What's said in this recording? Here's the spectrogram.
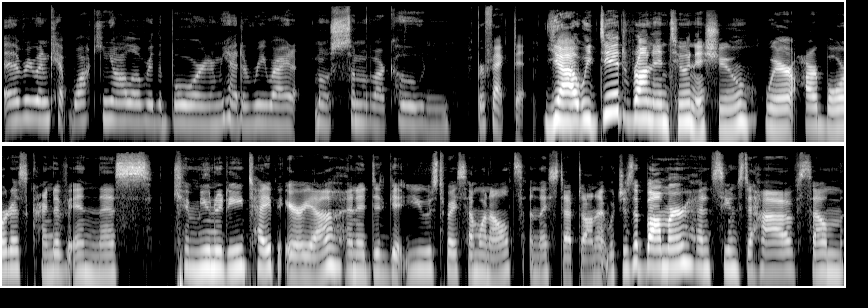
everyone kept walking all over the board and we had to rewrite most some of our code and perfect it. Yeah, we did run into an issue where our board is kind of in this community type area and it did get used by someone else and they stepped on it, which is a bummer and seems to have some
